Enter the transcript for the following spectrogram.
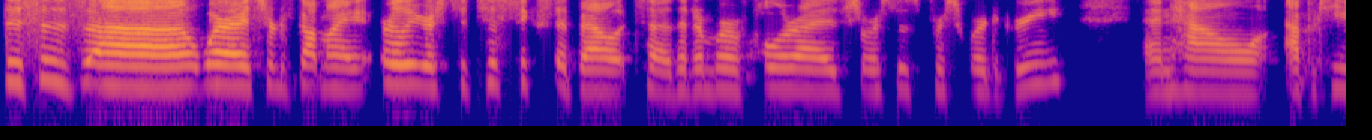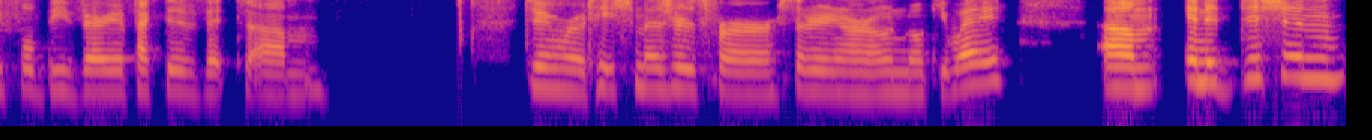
this is uh, where I sort of got my earlier statistics about uh, the number of polarized sources per square degree and how Apertif will be very effective at um, doing rotation measures for studying our own Milky Way. Um, in addition,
